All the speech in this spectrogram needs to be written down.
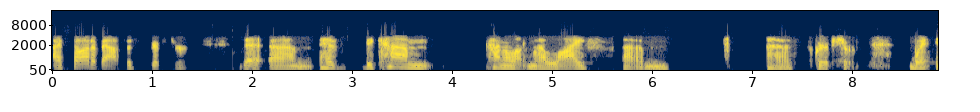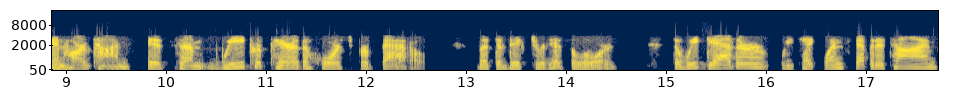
I thought about the scripture that um, has become kind of like my life um, uh, scripture in hard times. It's um, we prepare the horse for battle, but the victory is the Lord. So we gather, we take one step at a time,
